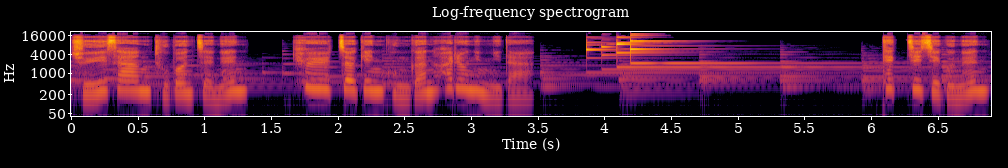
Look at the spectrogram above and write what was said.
주의사항 두 번째는 효율적인 공간 활용입니다. 택지 지구는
